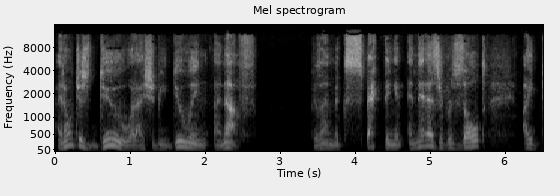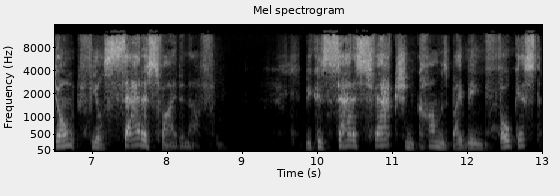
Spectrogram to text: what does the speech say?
I don't just do what I should be doing enough because I'm expecting it. And then as a result, I don't feel satisfied enough because satisfaction comes by being focused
